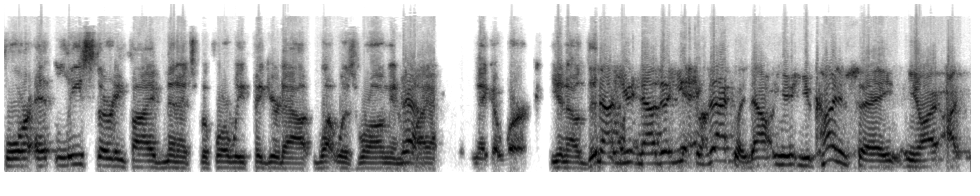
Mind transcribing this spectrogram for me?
for at least 35 minutes before we figured out what was wrong and yeah. why I didn't make it work. You know, this now you now the, yeah, exactly. Now you, you kind of say, you know, I, I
